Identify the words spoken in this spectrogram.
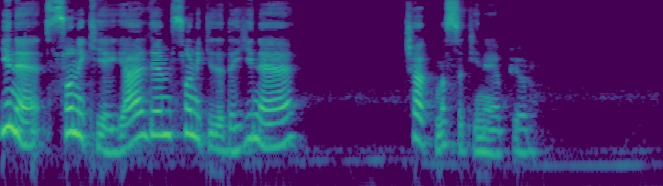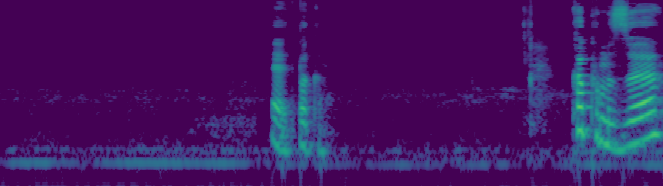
Yine son ikiye geldim. Son ikide de yine çakma sık iğne yapıyorum. Evet bakın kapımızı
